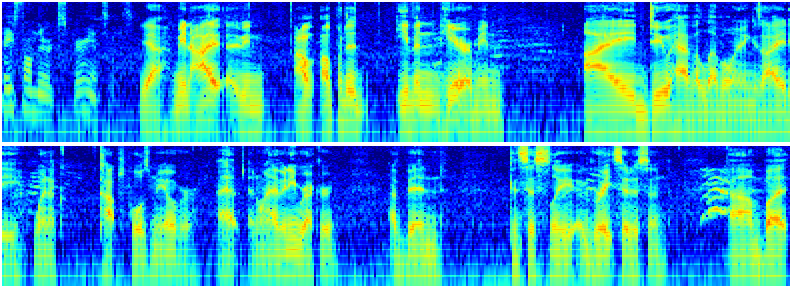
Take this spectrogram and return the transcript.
based on their experiences Yeah, I mean, I, I mean, I'll, I'll put it even here. I mean, I do have a level of anxiety when a cops pulls me over. I have, I don't have any record. I've been consistently a great citizen, um, but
